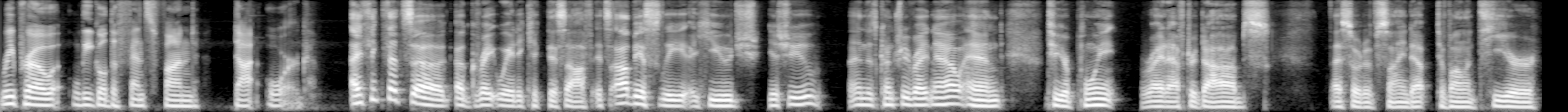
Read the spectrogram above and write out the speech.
reprolegaldefensefund.org. I think that's a, a great way to kick this off. It's obviously a huge issue in this country right now. And to your point, right after Dobbs, I sort of signed up to volunteer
